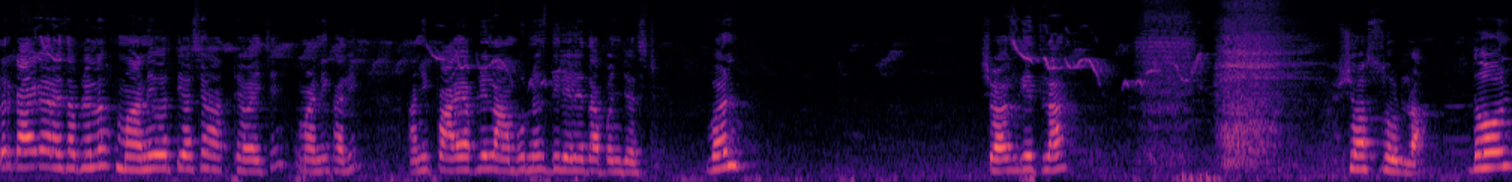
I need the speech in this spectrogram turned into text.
तर काय करायचं आपल्याला? मानेवरती असे हात ठेवायचे मानेखाली. आणि पाय आपले लांबूनच दिलेले आहेत आपण जस्ट वन श्वास घेतला. श्वास सोडला. दोन.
